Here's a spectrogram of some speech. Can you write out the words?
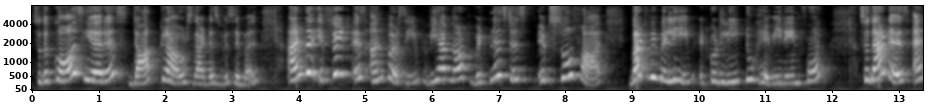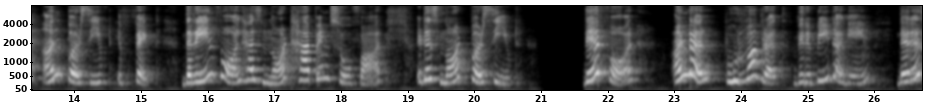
So the cause here is dark clouds that is visible and the effect is unperceived. We have not witnessed it so far but we believe it could lead to heavy rainfall. So that is an unperceived effect the rainfall has not happened so far. It is not perceived. Therefore, under Purvavat, we repeat again, there is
